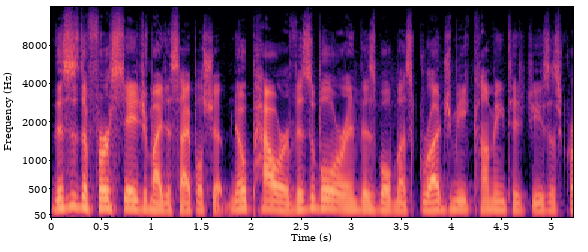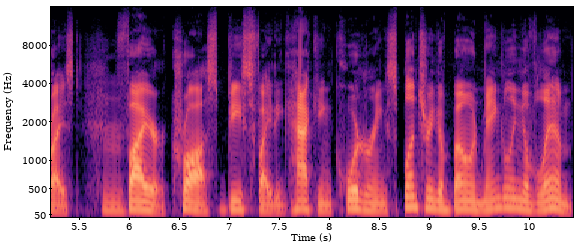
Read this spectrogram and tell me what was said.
This is the first stage of my discipleship. No power visible or invisible must grudge me coming to jesus christ. Hmm. fire cross beast fighting hacking quartering splintering of bone mangling of limb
